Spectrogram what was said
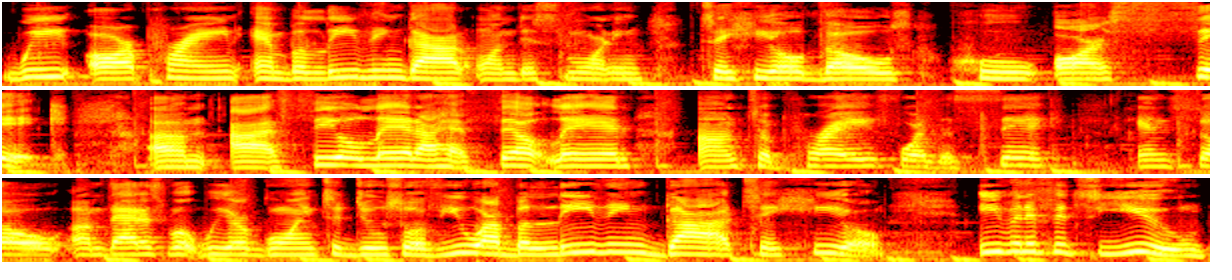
we are praying and believing God on this morning to heal those who are sick. Um, I feel led, I have felt led um, to pray for the sick and so um, that is what we are going to do. So if you are believing God to heal, even if it's you,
